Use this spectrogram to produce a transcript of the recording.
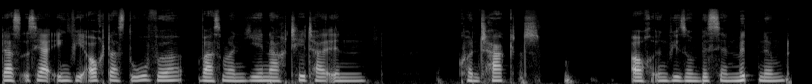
das ist ja irgendwie auch das Doofe, was man je nach Täter in Kontakt auch irgendwie so ein bisschen mitnimmt,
